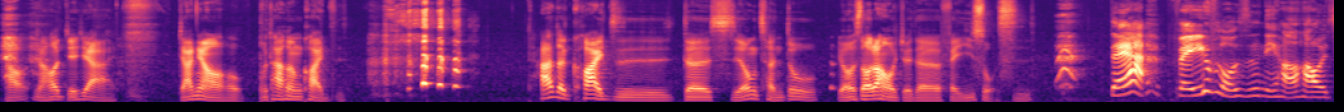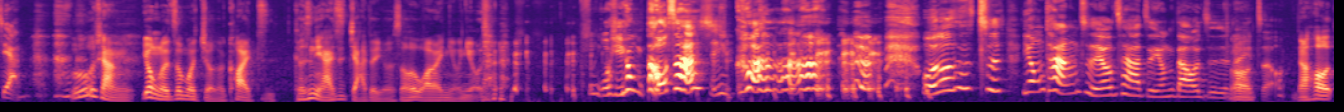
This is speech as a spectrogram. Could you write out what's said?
好，然后接下来，假鸟不太会用筷子，他的筷子的使用程度，有的时候让我觉得匪夷所思。等一下，匪夷所思，你好好讲。我想用了这么久的筷子，可是你还是夹着，有的时候会歪歪扭扭的。我用刀叉习惯了，我都是吃用汤匙、用叉子、用刀子的那种。然后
